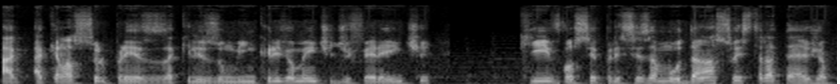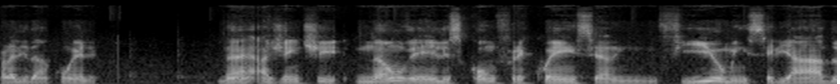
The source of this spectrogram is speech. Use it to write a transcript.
a, aquelas surpresas, aquele zumbi incrivelmente diferente que você precisa mudar a sua estratégia para lidar com ele. Né? A gente não vê eles com frequência em filme, em seriado.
